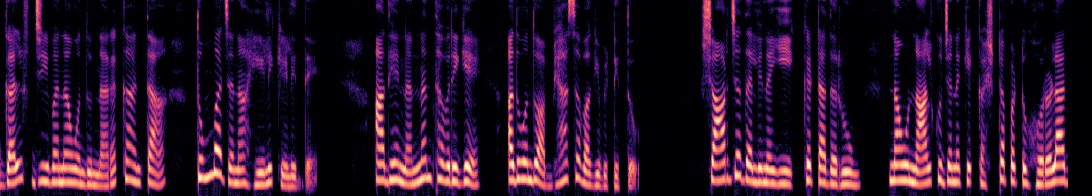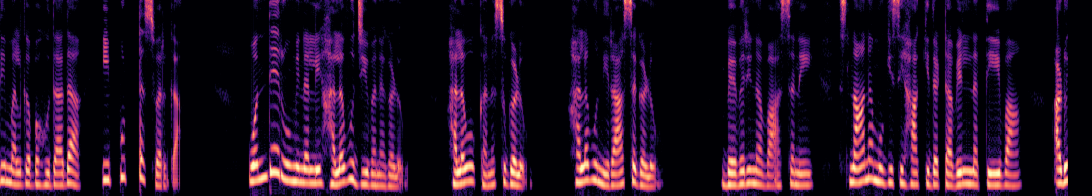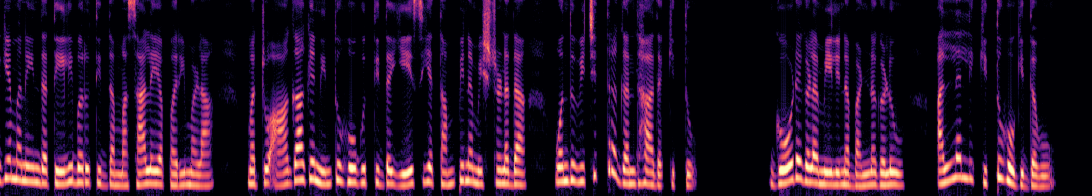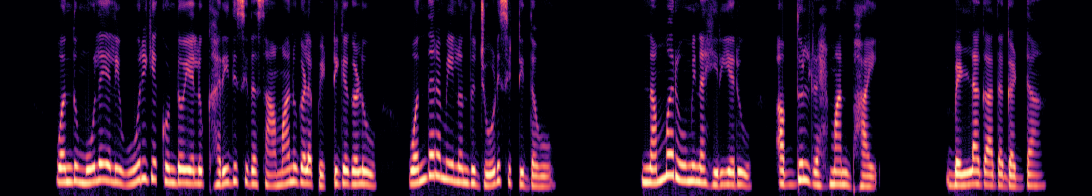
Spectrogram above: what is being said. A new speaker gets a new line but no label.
Gulf ಜೀವನ ಒಂದು ನರಕ ಅಂತ ತುಂಬಾ ಜನ ಹೇಳಿ ಕೇಳಿದ್ದೆ. ಅದೇ ನನ್ನಂಥವರಿಗೆ ಅದು ಒಂದು ಅಭ್ಯಾಸವಾಗಿ ಬಿಟ್ಟಿತ್ತು. ಶಾರ್ಜಾದಲ್ಲಿನ ಈ ಇಕ್ಕಟ್ಟಾದ ರೂಮ್ ನಾವು ನಾಲ್ಕು ಜನಕ್ಕೆ ಕಷ್ಟಪಟ್ಟು ಹೊರಳಾದಿ ಮಲ್ಗಬಹುದಾದ ಈ ಪುಟ್ಟ ಸ್ವರ್ಗ. ಒಂದೇ ರೂಮಿನಲ್ಲಿ ಹಲವು ಜೀವನಗಳು, ಹಲವು ಕನಸುಗಳು, ಹಲವು ನಿರಾಸೆಗಳು. ಬೆವರಿನ ವಾಸನೆ, ಸ್ನಾನ ಮುಗಿಸಿ ಹಾಕಿದ ಟವೆಲ್ನ ತೇವ, ಅಡುಗೆ ಮನೆಯಿಂದ ತೇಲಿ ಬರುತ್ತಿದ್ದ ಮಸಾಲೆಯ ಪರಿಮಳ ಮತ್ತು ಆಗಾಗ್ಗೆ ನಿಂತು ಹೋಗುತ್ತಿದ್ದ ಏಸಿಯ ತಂಪಿನ ಮಿಶ್ರಣದ ಒಂದು ವಿಚಿತ್ರ ಗಂಧ ಅದಕ್ಕಿತ್ತು. ಗೋಡೆಗಳ ಮೇಲಿನ ಬಣ್ಣಗಳು ಅಲ್ಲಲ್ಲಿ ಕಿತ್ತು ಹೋಗಿದ್ದವು. ಒಂದು ಮೂಲೆಯಲ್ಲಿ ಊರಿಗೆ ಕೊಂಡೊಯ್ಯಲು ಖರೀದಿಸಿದ ಸಾಮಾನುಗಳ ಪೆಟ್ಟಿಗೆಗಳು ಒಂದರ ಮೇಲೊಂದು ಜೋಡಿಸಿಟ್ಟಿದ್ದವು. ನಮ್ಮ ರೂಮಿನ ಹಿರಿಯರು ಅಬ್ದುಲ್ ರೆಹಮಾನ್ ಭಾಯ್. ಬೆಳ್ಳಗಾದ ಗಡ್ಡ,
